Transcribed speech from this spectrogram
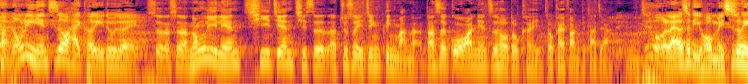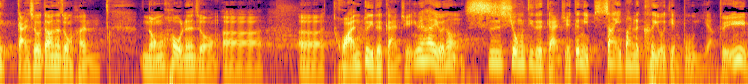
农历年之后还可以，对不对？是的，是的，农历年期间其实呃就是已经订满了，但是过完年之后都可以，都开放给大家。嗯，其实我们来到这里以后，每次都会感受到那种很浓厚的那种呃呃团队的感觉，因为他有那种师兄弟的感觉，跟你上一般的课有点不一样。对，因为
